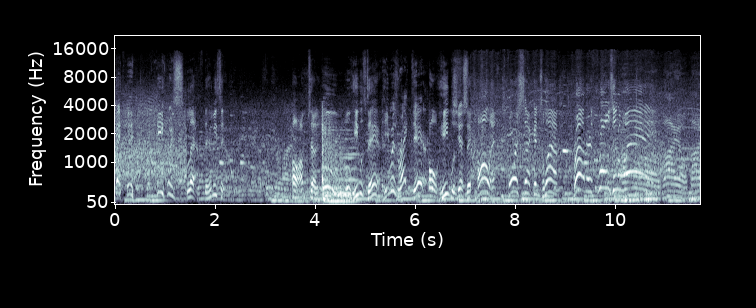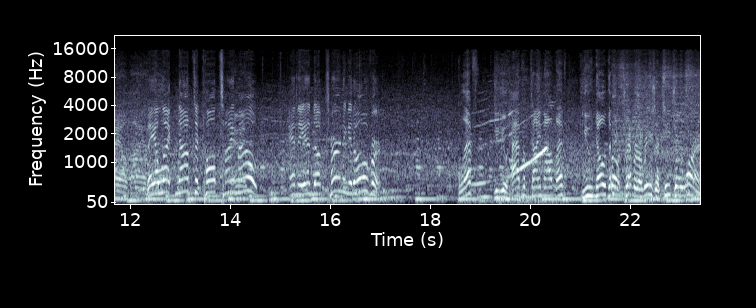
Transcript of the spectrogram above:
he was Left. Let me see. Oh, I'm telling you. Oh, he was there. he was right there. Oh, he was Just there. Call it. Four seconds left. Crowder throws it away. my, oh, my, oh, my. They elect not to call timeout, and they end up turning it over. Left, do you have a timeout left? You know that. Trevor Ariza, TJ Warren,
